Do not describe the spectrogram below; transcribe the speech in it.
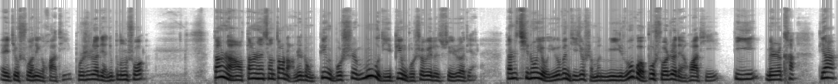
哎就说那个话题，不是热点就不能说。当然啊，当然像道长这种，并不是目的，并不是为了追热点。但是其中有一个问题就是什么？你如果不说热点话题，第一没人看，第二，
